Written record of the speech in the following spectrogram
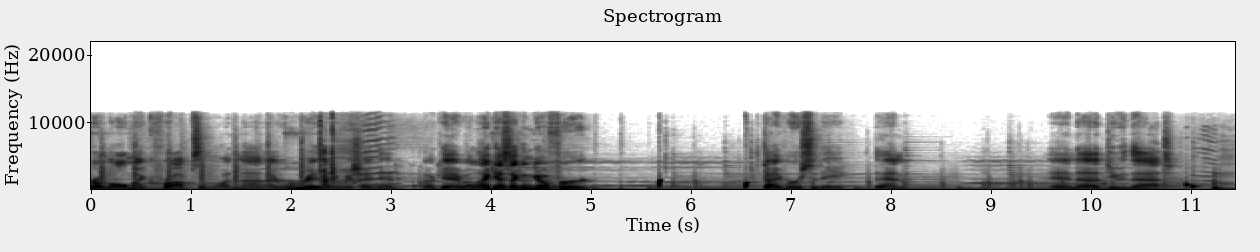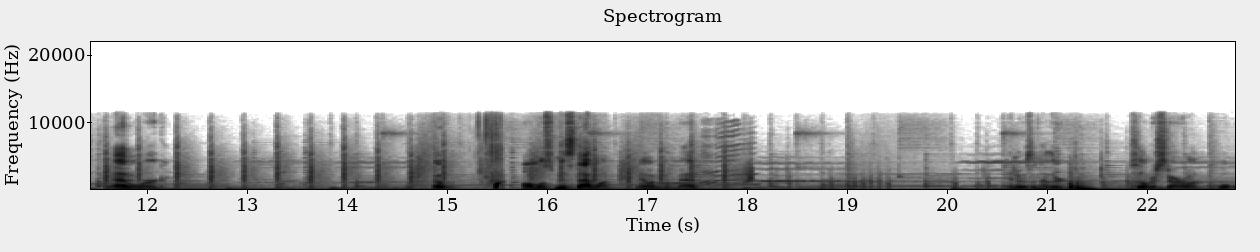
from all my crops and whatnot. I really wish I did. Okay, well, I guess I can go for diversity then and uh, do that. That'll work. Oh, almost missed that one. That would have been bad. And it was another silver star one. Cool.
